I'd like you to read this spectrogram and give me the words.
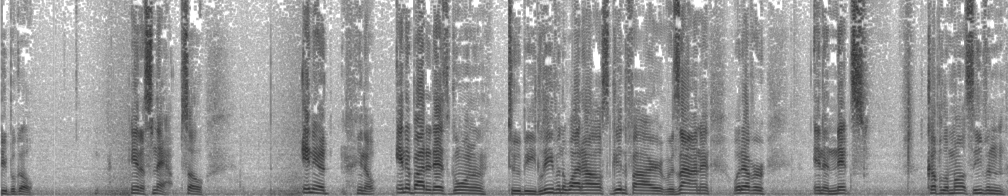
people go in a snap so any you know anybody that's going to be leaving the White House, getting fired, resigning, whatever, in the next couple of months, even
